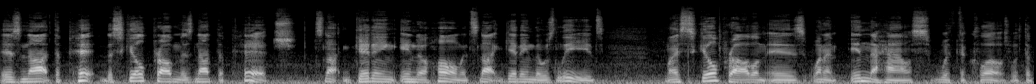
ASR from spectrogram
is not the pit. The skill problem is not the pitch. It's not getting into home. It's not getting those leads. My skill problem is when I'm in the house with the close, with the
